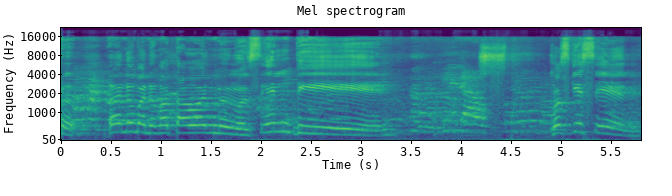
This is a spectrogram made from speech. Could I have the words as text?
ano man ang katawan mo mo, Cindy? Kuskisin.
